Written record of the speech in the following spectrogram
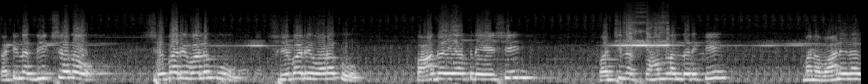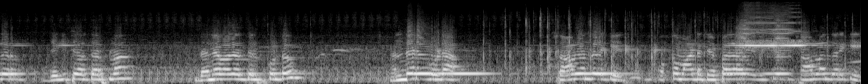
కఠిన దీక్షతో శబరి వరకు శబరి వరకు పాదయాత్ర చేసి వచ్చిన స్వాములందరికీ మన వాణినగర్ జగిత్యాల తరఫున ధన్యవాదాలు తెలుపుకుంటూ అందరూ కూడా స్వాములందరికీ ఒక్క మాట చెప్పగలిగే స్వాములందరికీ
